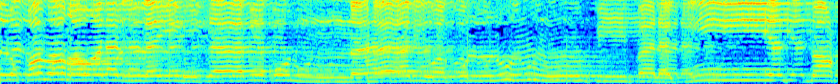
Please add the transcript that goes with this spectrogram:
القمر ولا الليل سابق النهار وكل في فلك يسبحون.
